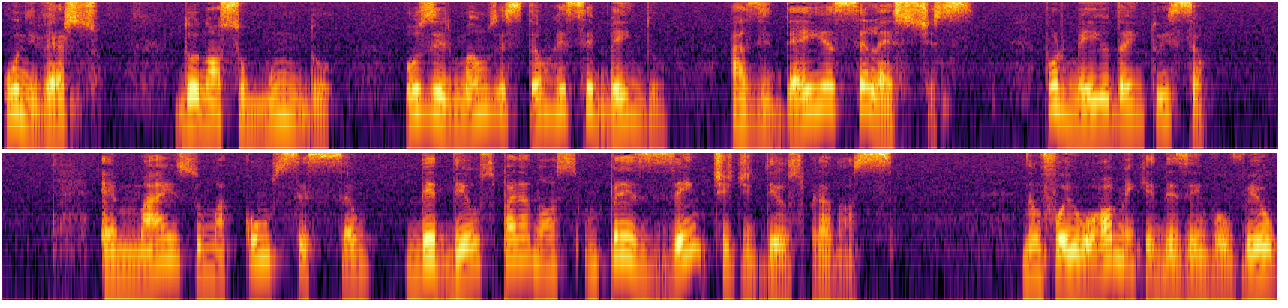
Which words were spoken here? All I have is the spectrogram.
universo, do nosso mundo, os irmãos estão recebendo as ideias celestes por meio da intuição. É mais uma concessão de Deus para nós, um presente de Deus para nós. Não foi o homem que desenvolveu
